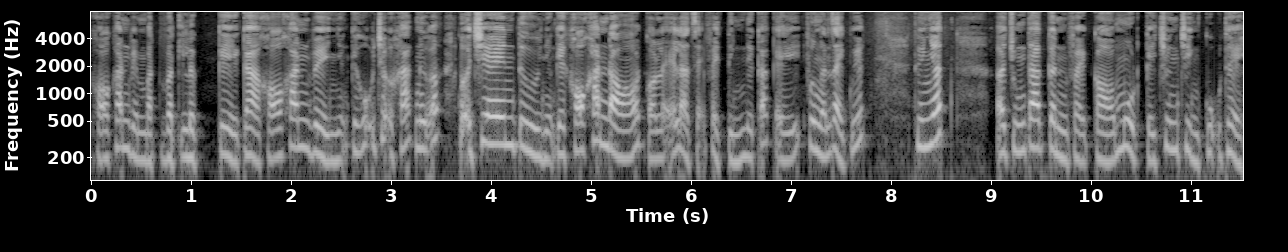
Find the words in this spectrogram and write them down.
khó khăn về mặt vật lực, kể cả khó khăn về những cái hỗ trợ khác nữa. dựa trên từ những cái khó khăn đó có lẽ là sẽ phải tính đến các cái phương án giải quyết. Thứ nhất, à, chúng ta cần phải có một cái chương trình cụ thể,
